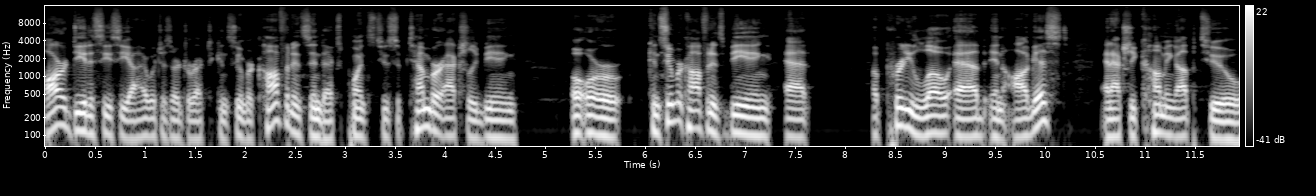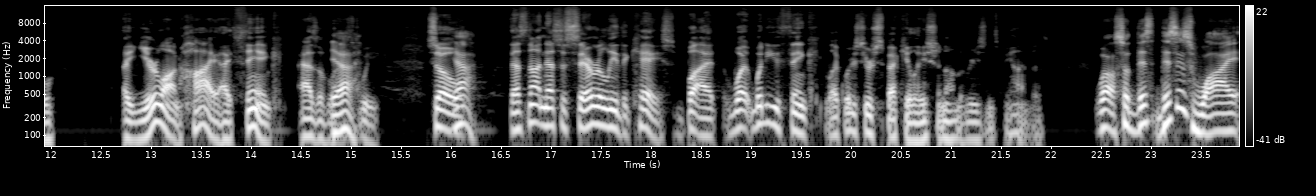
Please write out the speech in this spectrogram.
our D2CCI, which is our direct to consumer confidence index, points to September actually being, or, or, consumer confidence being at a pretty low ebb in August and actually coming up to a year long high, I think, as of last yeah. week. So yeah. that's not necessarily the case. But what, what do you think? Like, what is your speculation on the reasons behind this? Well, so this this is why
